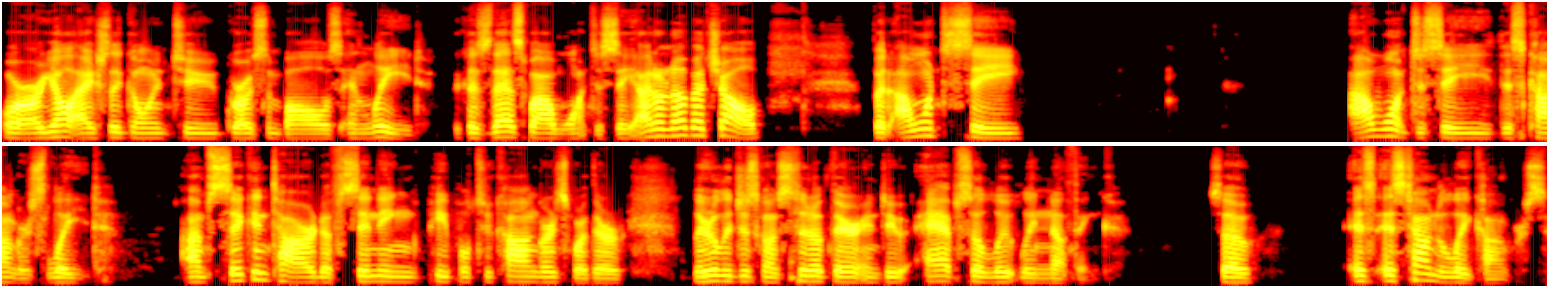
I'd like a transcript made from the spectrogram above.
Or are y'all actually going to grow some balls and lead? Because that's what I want to see. I don't know about y'all, but I want to see I want to see this Congress lead. I'm sick and tired of sending people to Congress where they're literally just going to sit up there and do absolutely nothing. So it's it's time to lead Congress.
